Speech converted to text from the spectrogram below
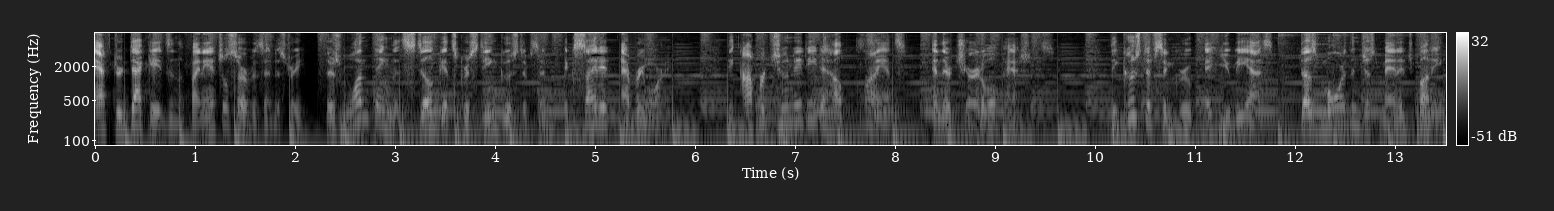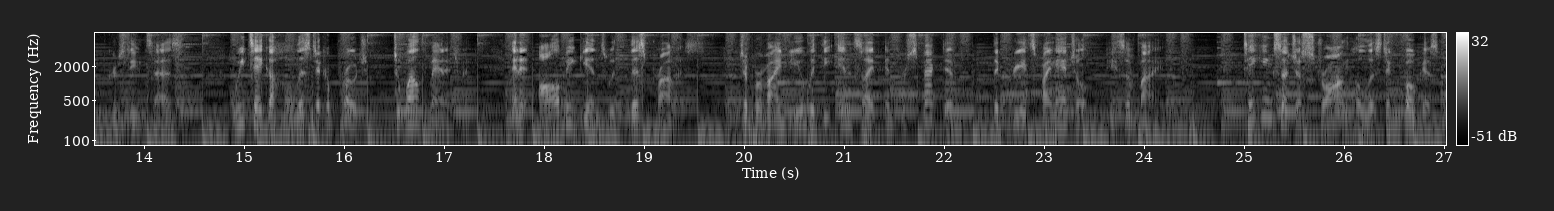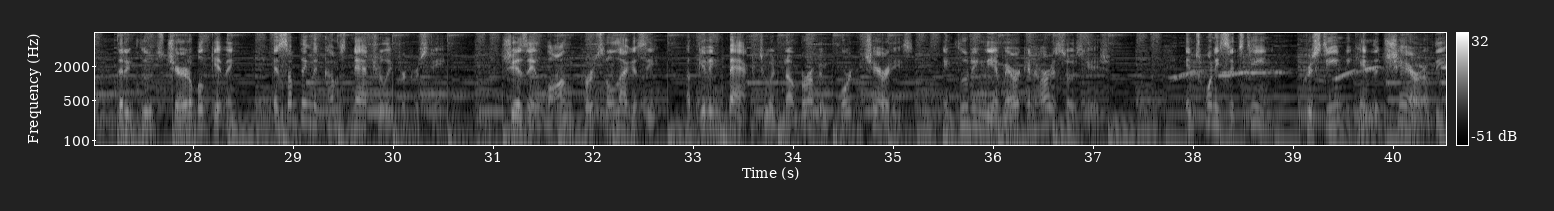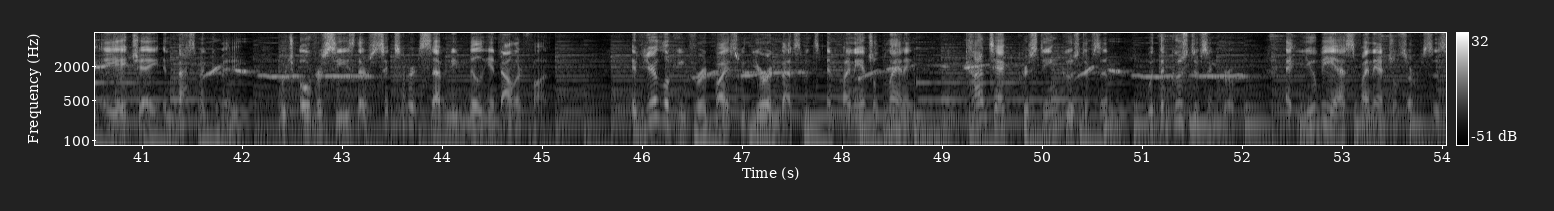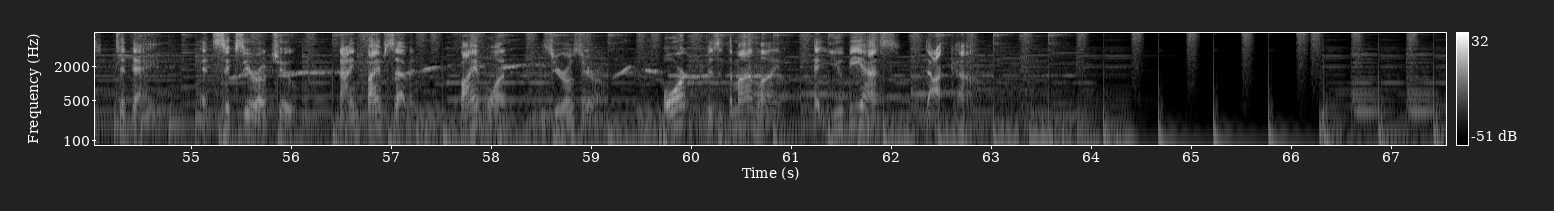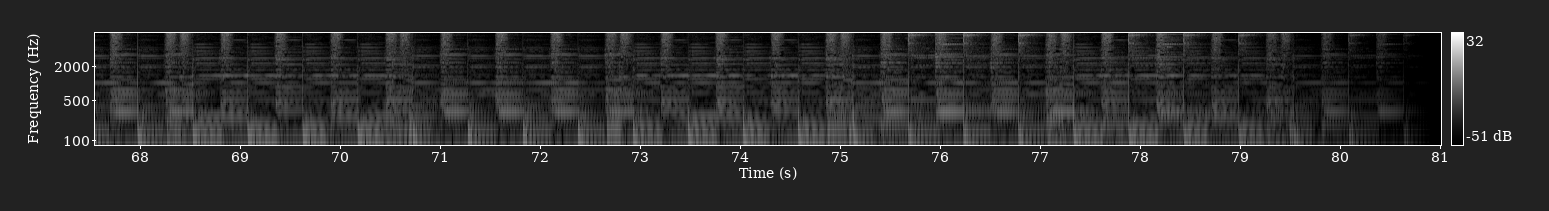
After decades in the financial service industry, there's one thing that still gets Christine Gustafson excited every morning. The opportunity to help clients and their charitable passions. The Gustafson Group at UBS does more than just manage money, Christine says. We take a holistic approach to wealth management, and it all begins with this promise to provide you with the insight and perspective that creates financial peace of mind. Taking such a strong holistic focus that includes charitable giving is something that comes naturally for Christine. She has a long personal legacy of giving back to a number of important charities, including the American Heart Association. In 2016, Christine became the chair of the AHA Investment Committee, which oversees their $670 million fund. If you're looking for advice with your investments and financial planning, contact Christine Gustafson with the Gustafson Group at UBS Financial Services today at 602-957-5100 or visit them online at ubs.com.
